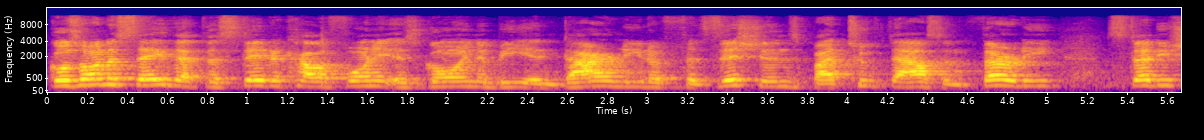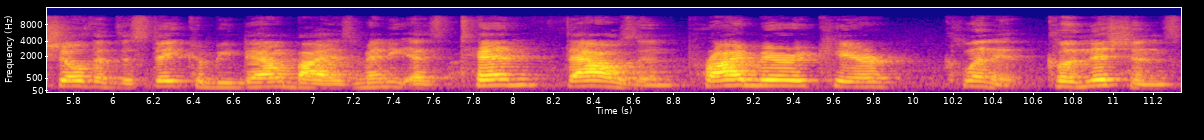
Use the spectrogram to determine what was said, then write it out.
Goes on to say that the state of California is going to be in dire need of physicians by 2030. Studies show that the state could be down by as many as 10,000 primary care clinic, clinicians,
